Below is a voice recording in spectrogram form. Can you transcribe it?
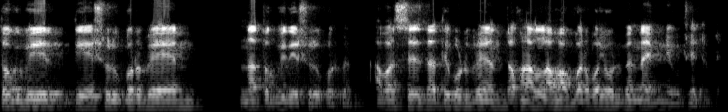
তকবির দিয়ে শুরু করবেন, না তকবির দিয়ে শুরু করবেন? আবার সেজদাতে উঠবেন, তখন আল্লাহ আকবর বলে উঠবেন না, এমনি উঠে যাবেন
